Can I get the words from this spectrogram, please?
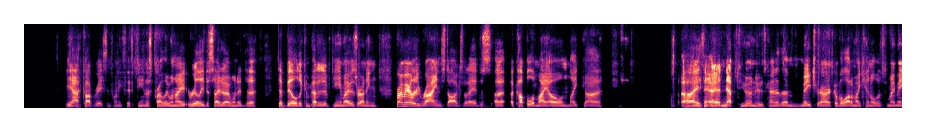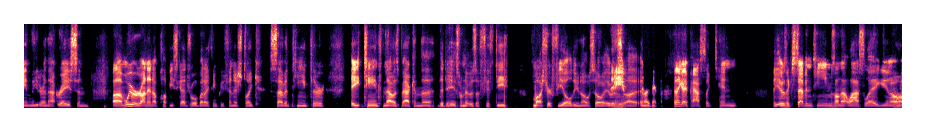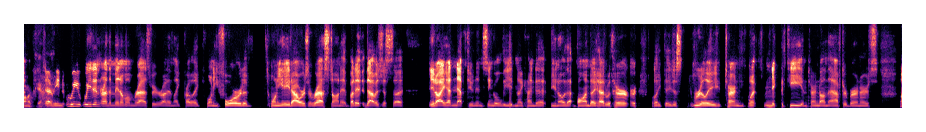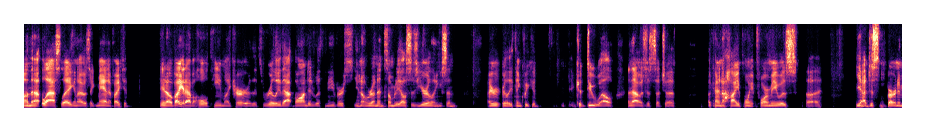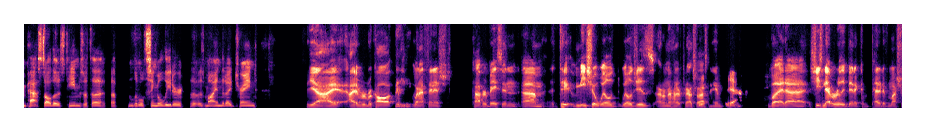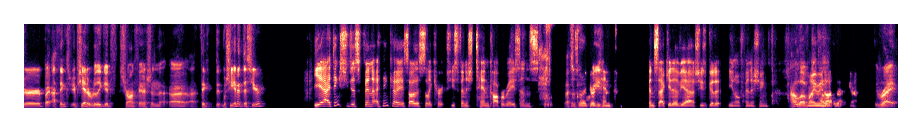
yeah, Copper Basin 2015 is probably when I really decided I wanted to to build a competitive team. I was running primarily Ryan's dogs, but I had just uh, a couple of my own, like uh, I think I had Neptune, who's kind of the matriarch of a lot of my kennel, was my main leader in that race, and um, we were running a puppy schedule, but I think we finished like 17th or 18th, and that was back in the the days when it was a 50 musher field, you know. So it was, uh, and I think I think I passed like 10. It was like seven teams on that last leg, you know. Oh, and, I mean, we we didn't run the minimum rest. We were running like probably like 24 to 28 hours of rest on it, but it that was just a you know, I had Neptune in single lead, and I kind of, you know, that bond I had with her, like they just really turned went Nick Petit and turned on the afterburners on that last leg, and I was like, man, if I could, you know, if I could have a whole team like her that's really that bonded with me versus, you know, running somebody else's yearlings, and I really think we could could do well, and that was just such a a kind of high point for me was uh yeah, just burning past all those teams with a, a little single leader that was mine that I trained. Yeah, I I recall when I finished Copper Basin, um, Misha Wil Wilges. I don't know how to pronounce her last name. Yeah, but uh, she's never really been a competitive musher. But I think if she had a really good, strong finish, and uh, I think was she in it this year? Yeah, I think she just finished. I think I saw this like her. She's finished ten Copper Basins. That's this like her tenth consecutive. Yeah, she's good at you know finishing. I love maybe I not right.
